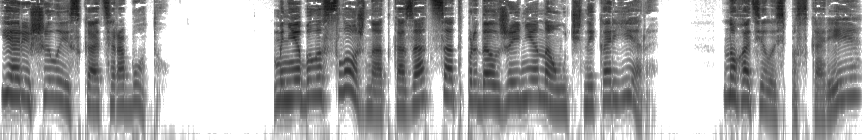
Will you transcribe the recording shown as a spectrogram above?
я решила искать работу. Мне было сложно отказаться от продолжения научной карьеры, но хотелось поскорее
